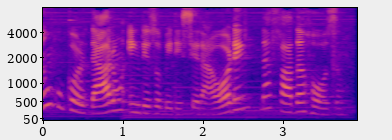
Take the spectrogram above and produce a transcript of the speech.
não concordaram em desobedecer a ordem da fada rosa.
